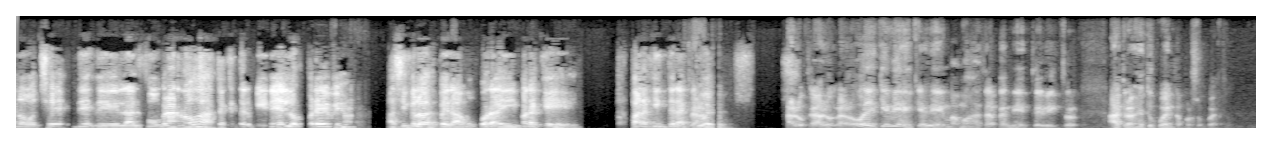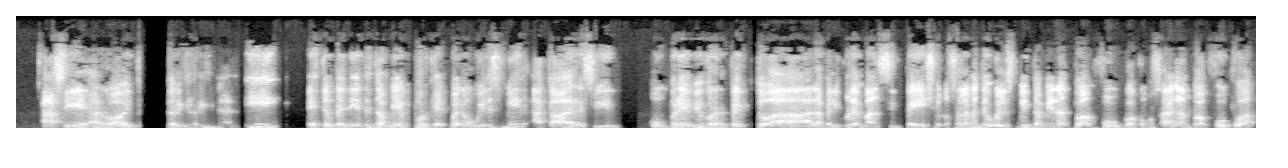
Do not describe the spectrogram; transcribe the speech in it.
noche, desde la alfombra roja hasta que terminen los premios. Así que los esperamos por ahí para que, para que interactuemos. Claro, claro, claro. Oye, qué bien, qué bien. Vamos a estar pendientes, Víctor. A través de tu cuenta, por supuesto. Así es, arroba Víctor original. Y estén pendientes también porque, bueno, Will Smith acaba de recibir un premio con respecto a la película Emancipation. No solamente Will Smith, también Antoine Fuqua. Como saben, Antoine Fuqua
